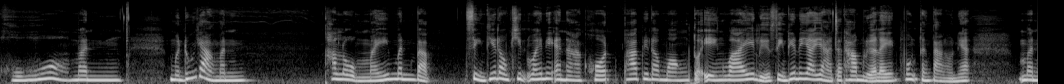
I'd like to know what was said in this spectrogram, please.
โหมันเหมือนทุกอย่างมันถล่มไหมมันแบบสิ่งที่เราคิดไว้ในอนาคต ภาพที่เรามองตัวเองไว้ หรือสิ่งที่เราอยากจะทำหรืออะไรพวกต่าง ๆ เหล่านี้มัน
